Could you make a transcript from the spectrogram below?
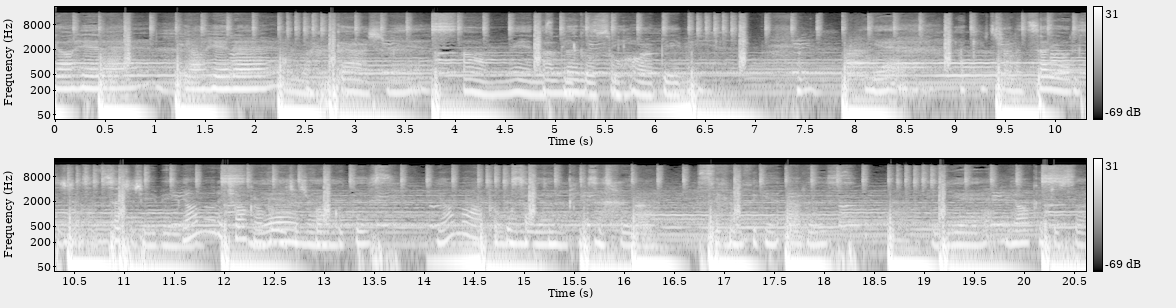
Y'all hear that? Y'all hear that? Oh my gosh, man. Oh man, this beat goes so hard, baby. Y'all know that y'all can yeah, really just man. rock with this. Y'all know I put this out in pieces for you. Significant others. Yeah, y'all can just uh,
